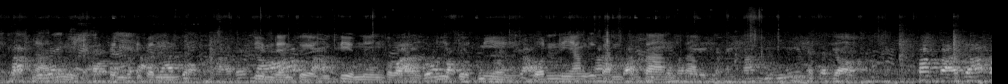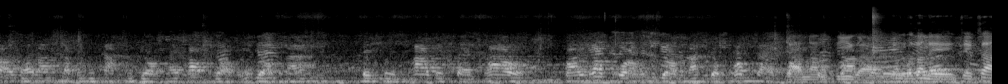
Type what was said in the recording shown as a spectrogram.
นะครับด้านนี้ก็เป็นที่เป็นทีมแดนเซอร์อยู่ทีมหนึ่งเพราะว่ามีสุดมีผลมียังคือกันต่างๆนะครับ ข้อขอย้อนเราถอยหลังกับคุณกับคุณโยมในครอบครัวคุณโยมนั้นเป็นหมื่นเท่าเป็นแสนเท่าขอให้ครอบครัวของคุณโยมนั้นจบพร้อมแต่ตามนาตีก็ยังบ่ทันได้เซ็กซา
